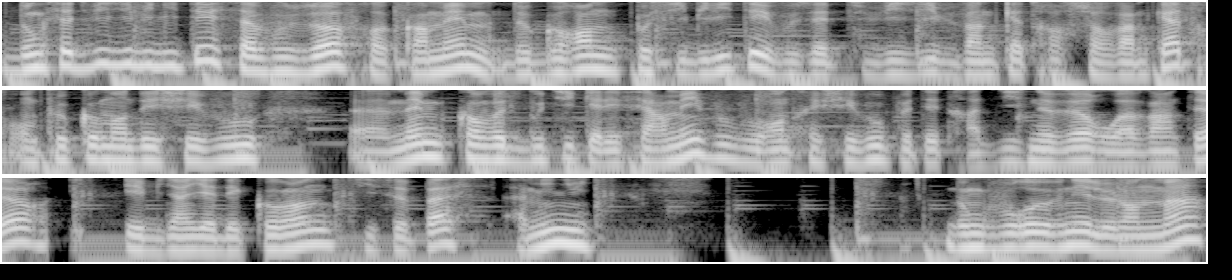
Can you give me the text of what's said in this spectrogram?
Donc cette visibilité, ça vous offre quand même de grandes possibilités. Vous êtes visible 24 heures sur 24, on peut commander chez vous euh, même quand votre boutique est fermée, vous vous rentrez chez vous peut-être à 19h ou à 20h, et eh bien il y a des commandes qui se passent à minuit. Donc vous revenez le lendemain,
